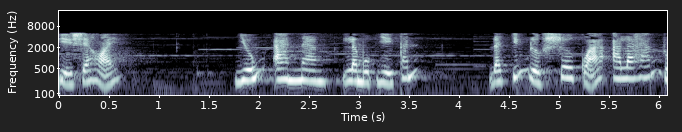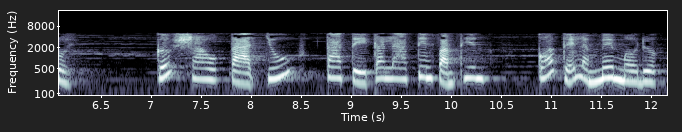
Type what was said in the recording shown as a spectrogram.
vị sẽ hỏi, vốn A Nan là một vị thánh, đã chứng được sơ quả A La Hán rồi. Cớ sao tà chú Ta Tỳ Ca La Tiên Phạm Thiên có thể là mê mờ được?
